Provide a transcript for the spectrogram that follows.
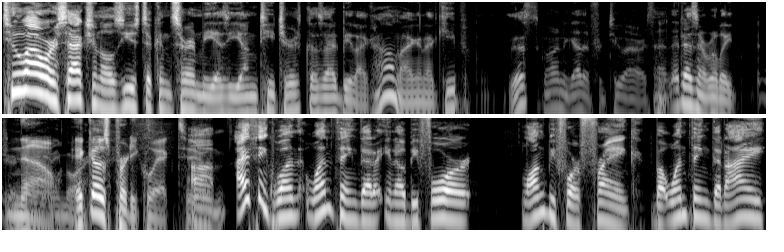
two hour sectionals used to concern me as a young teacher because I'd be like, how am I going to keep this going together for two hours? That, that doesn't really. No, it goes pretty quick too. Um, I think one one thing that you know before, long before Frank, but one thing that I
